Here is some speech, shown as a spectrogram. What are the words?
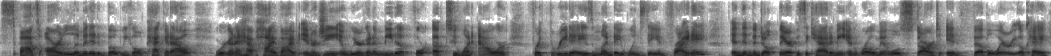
Spots are limited, but we gonna pack it out. We're gonna have high vibe energy and we're gonna meet up for up to one hour for three days, Monday, Wednesday, and Friday. And then the Dope Therapist Academy enrollment will start in February, okay?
